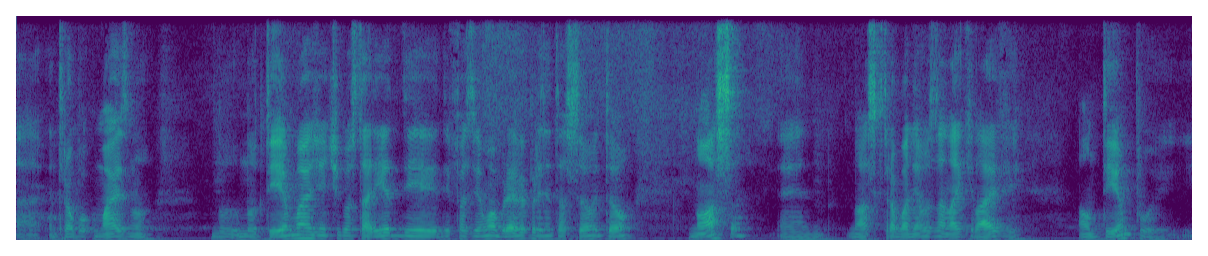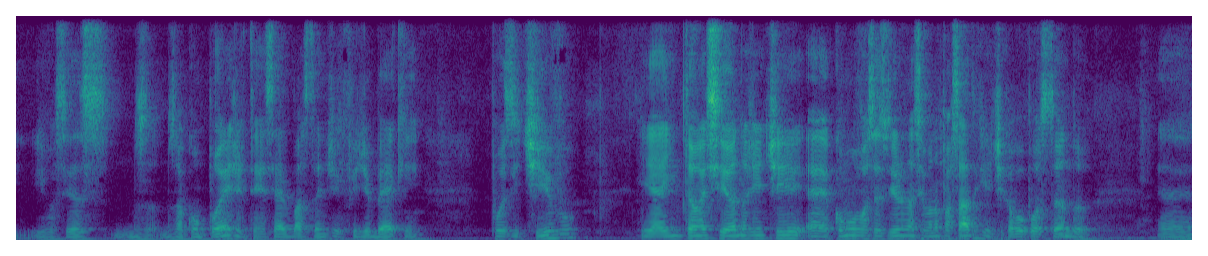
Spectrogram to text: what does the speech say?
a, a, entrar um pouco mais no, no, no, tema, a gente gostaria de, de fazer uma breve apresentação então nossa, é, nós que trabalhamos na Like Live há um tempo e, vocês nos, nos acompanham, a gente recebe bastante feedback positivo. E aí então esse ano a gente, é, como vocês viram na semana passada, que a gente acabou postando é,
